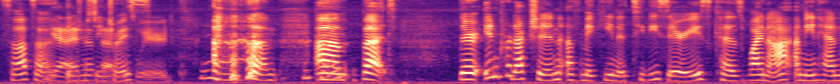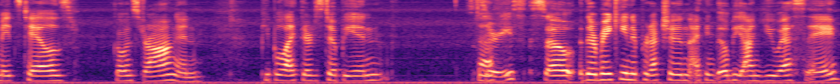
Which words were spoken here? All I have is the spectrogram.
So that's a Yeah, interesting that choice. was weird. um, um, but they're in production of making a TV series because why not? I mean, Handmaid's Tale is going strong, and people like their dystopian Stuff. series. So they're making a production. I think they'll be on USA,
